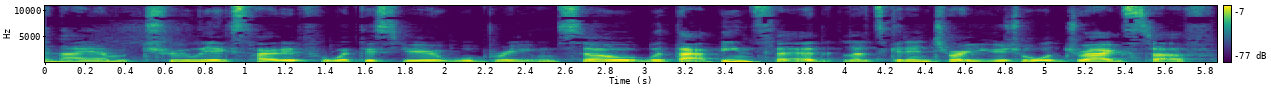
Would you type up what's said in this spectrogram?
and I am truly excited for what this year will bring. So with that being said, let's get into our usual drag stuff.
